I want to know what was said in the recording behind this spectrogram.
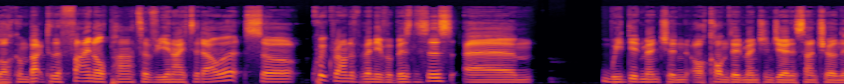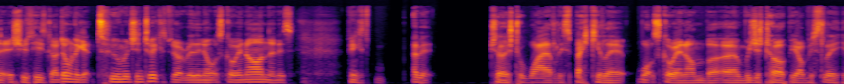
Welcome back to the final part of United Hour. So, quick roundup of any other businesses. Um, we did mention, or Colm did mention Jadon Sancho and the issues he's got. I don't want to get too much into it because we don't really know what's going on, and it's I think it's a bit church to wildly speculate what's going on. But um, we just hope he obviously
